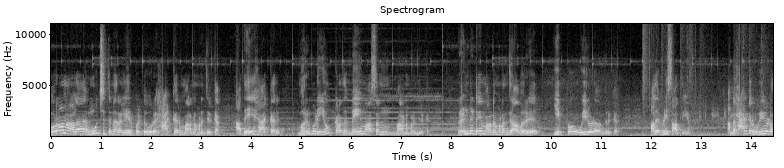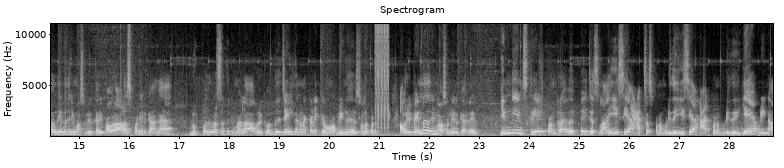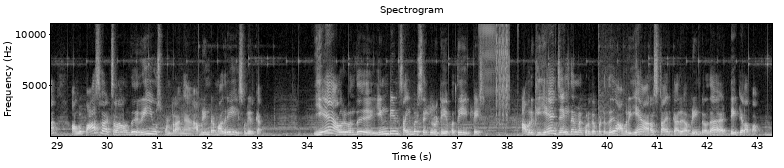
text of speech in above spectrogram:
கொரோனால மூச்சு திணறல் ஏற்பட்டு ஒரு ஹேக்கர் மரணம் அடைஞ்சிருக்கார் அதே ஹேக்கர் மறுபடியும் கடந்த மே மாதம் மரணம் அடைஞ்சிருக்கார் ரெண்டு டைம் மரணம் அடைஞ்ச அவர் இப்போ உயிரோட வந்திருக்கார். அது எப்படி சாத்தியம்? அந்த ஹேக்கர் உயிரோட வந்து என்ன தெரியுமா சொல்லியிருக்காரு? இப்போ அவரை அரெஸ்ட் பண்ணியிருக்காங்க. முப்பது வருஷத்துக்கு மேலே அவருக்கு வந்து ஜெயில் தண்டனை கிடைக்கும் அப்படின்னு சொல்லப்படுது. அவர் இப்போ என்ன தெரியுமா சொல்லியிருக்காரு? இந்தியன்ஸ் கிரியேட் பண்ணுற வெப் பேஜஸ்லாம் ஈஸியாக ஆக்சஸ் பண்ண முடியுது ஈஸியாக ஹேக் பண்ண முடியுது. ஏன் அப்படின்னா அவங்க பாஸ்வேர்ட்ஸ் எல்லாம் வந்து ரீயூஸ் பண்ணுறாங்க அப்படின்ற மாதிரி சொல்லியிருக்காரு. ஏன் அவர் வந்து இந்தியன் சைபர் செக்யூரிட்டியை பற்றி பேசணும் அவருக்கு ஏன் ஜெயில் தண்டனை கொடுக்கப்பட்டது அவர் ஏன் அரெஸ்ட் ஆயிருக்காரு அப்படின்றத டீட்டெயிலாக பார்ப்போம்.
